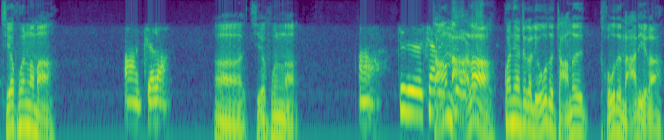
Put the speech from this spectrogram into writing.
结婚了吗？啊，结了。啊，结婚了。啊，就是现在。长哪儿了？关键这个瘤子长的头在哪里了？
